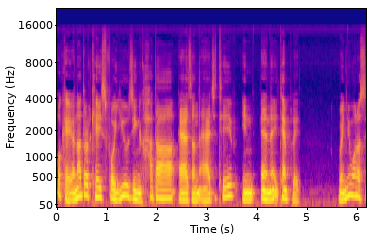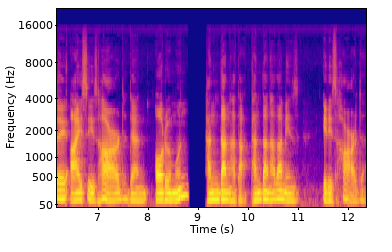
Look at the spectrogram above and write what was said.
Okay, another case for using 하다 as an adjective in NA template. When you want to say ice is hard, then 얼음은 단단하다. 단단하다 means it is hard.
